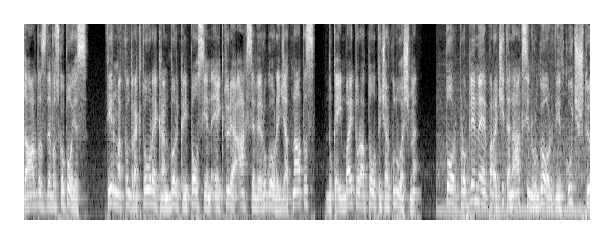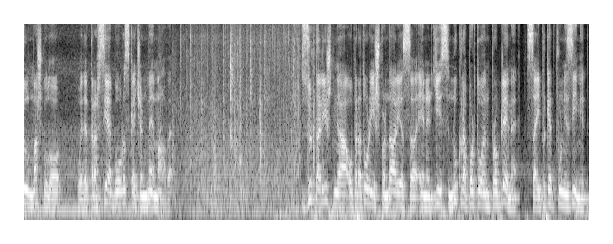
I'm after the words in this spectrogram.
Dardhës dhe Voskopojës. Firmat kontraktore kanë bërë kriposjen e këtyre akseve rrugore gjatë natës, duke i mbajtur ato të qarkullueshme. Por probleme paraqiten në aksin rrugor Vithkuq-Shtyllë-Mashkullor, ku edhe trashësia e borës ka qenë më e madhe. Zyrtarisht nga operatori i shpërndarjes së energjisë nuk raportohen probleme sa i përket furnizimit,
